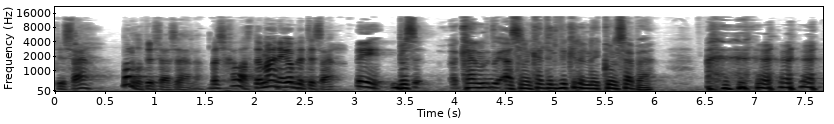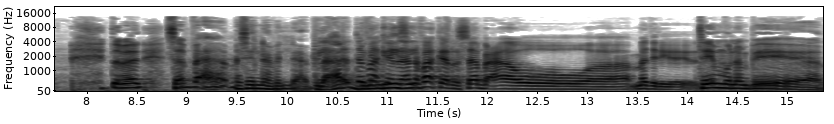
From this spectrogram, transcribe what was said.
تسعة برضه تسعة سهلة بس خلاص ثمانية قبل التسعة. إيه بس كان أصلا كانت الفكرة إنه يكون سبعة. طبعا سبعة بس إنه بال- لا بالعربي أنت فاكر أنا فاكر سبعة وما أدري تيمنا ب-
